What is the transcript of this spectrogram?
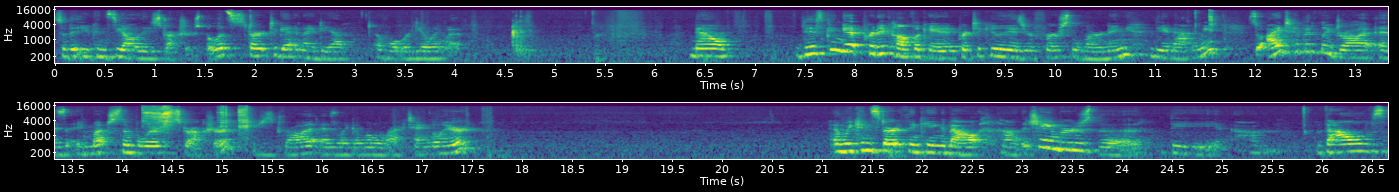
so that you can see all these structures. But let's start to get an idea of what we're dealing with. Now, this can get pretty complicated, particularly as you're first learning the anatomy. So I typically draw it as a much simpler structure. just draw it as like a little rectangle here. And we can start thinking about uh, the chambers, the, the um, valves,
